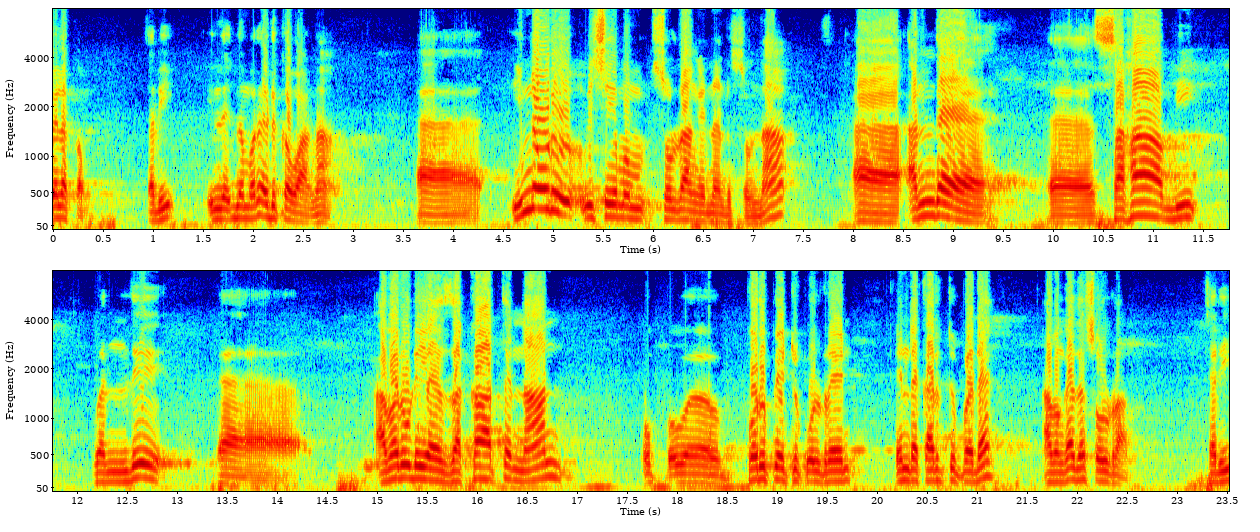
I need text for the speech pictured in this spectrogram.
விளக்கம். சரி இந்த இந்த முறை எடுக்க வேணாம். இன்னொரு விஷயமும் சொல்கிறாங்க என்னன்னு சொன்னால் அந்த சஹாபி வந்து அவருடைய ஜக்காத்தை நான் பொறுப்பேற்றுக்கொள்கிறேன் என்ற கருத்துப்பட அவங்க அதை சொல்கிறாங்க சரி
